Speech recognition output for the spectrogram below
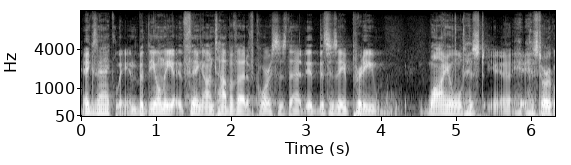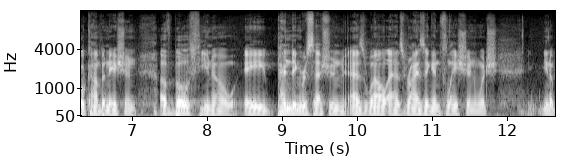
Exactly, and but the only thing on top of that, of course, is that it, this is a pretty wild hist- uh, historical combination of both, you know, a pending recession as well as rising inflation, which you know,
